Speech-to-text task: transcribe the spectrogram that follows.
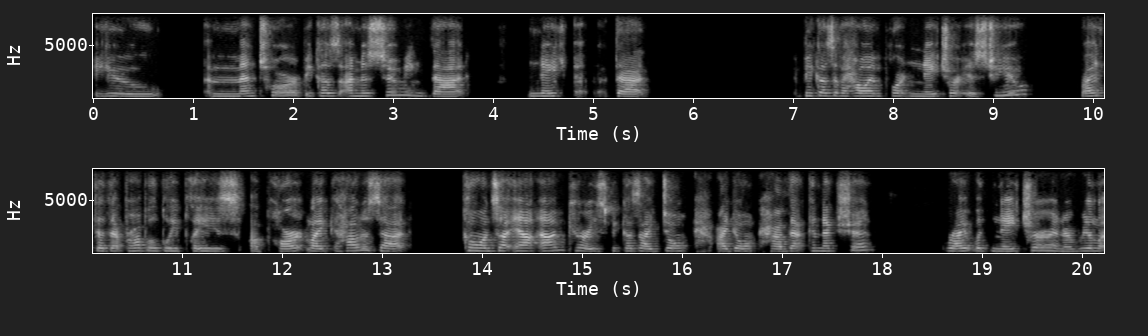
you mentor? Because I'm assuming that nature that because of how important nature is to you, right? That that probably plays a part. Like, how does that coincide? And I'm curious because I don't I don't have that connection right with nature and I real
